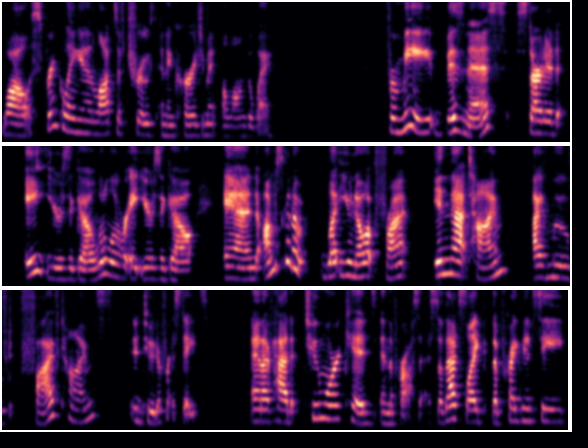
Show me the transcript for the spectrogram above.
while sprinkling in lots of truth and encouragement along the way. For me, business started eight years ago, a little over eight years ago, and I'm just going to let you know up front in that time, I've moved five times in two different states. And I've had two more kids in the process. So that's like the pregnancy,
